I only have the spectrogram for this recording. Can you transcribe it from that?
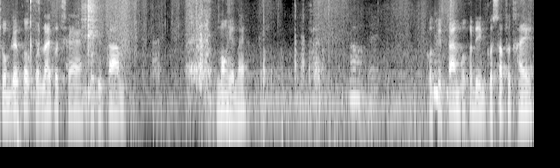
ชมแล้วก็กดไลค์กดแชร์กดติดตาม มองเห็นไหมกดติดตามกดกระดิ่งกดซับสไครต์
